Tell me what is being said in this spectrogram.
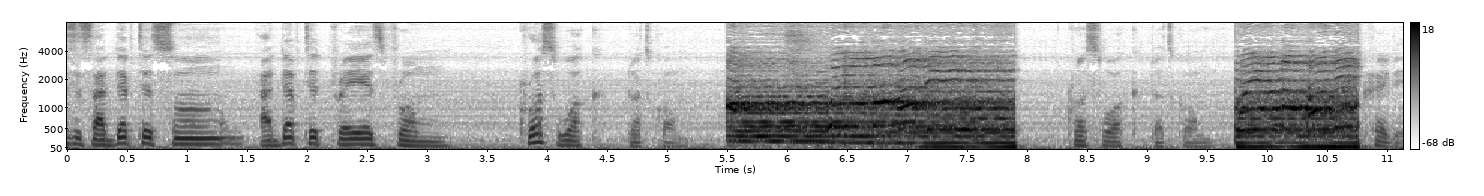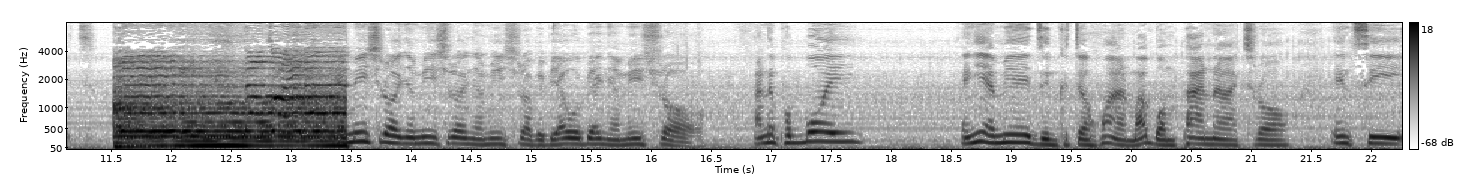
This is adapted song, adapted prayers from crosswalk.com. Crosswalk.com. Credit. Yamishro, Yamishro, Yamishro, baby, I will be Yamishro. And a boy, and ye amazing Kutan, my bompana, chro, and see,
